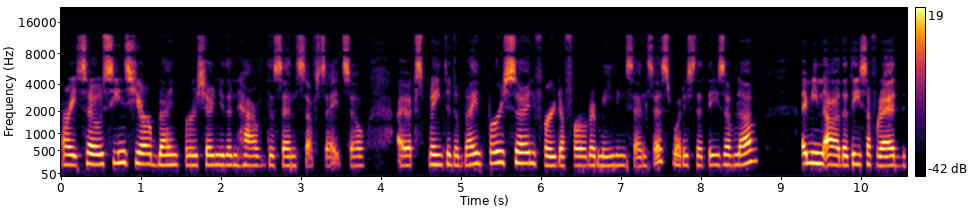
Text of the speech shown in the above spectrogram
Alright, so since you're a blind person, you don't have the sense of sight. So I explain to the blind person for the four remaining senses, what is the taste of love? I mean, uh, the taste of red.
